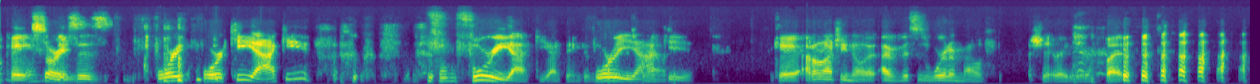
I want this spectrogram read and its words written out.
Okay. Sorry. This is For forkiyaki. furiyaki, I think. Is the way it's pronounced. Foriyaki. Okay. I don't actually know it. I, this is word of mouth shit right here, but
